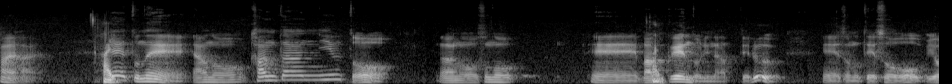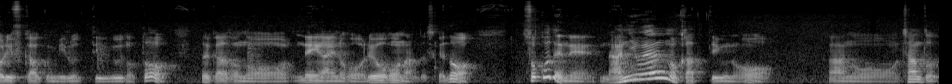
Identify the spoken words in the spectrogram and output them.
いはい。はい、えっ、ー、とね、あの、簡単に言うと、あの、その、えー、バックエンドになってる、はい、えー、その手相をより深く見るっていうのと、それからその恋愛の方両方なんですけど、そこでね何をやるのかっていうのをあのちゃんと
